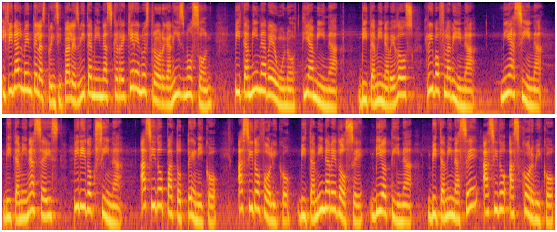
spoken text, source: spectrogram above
Y finalmente las principales vitaminas que requiere nuestro organismo son vitamina B1, tiamina, vitamina B2, riboflavina, niacina, vitamina 6, piridoxina, ácido patoténico, ácido fólico, vitamina B12, biotina, vitamina C, ácido ascórbico,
